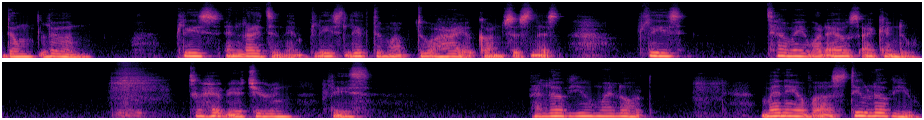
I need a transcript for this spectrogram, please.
don't learn. Please enlighten them. Please lift them up to a higher consciousness. Please tell me what else I can do to help your children, please. I love you, my Lord. Many of us still love you.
